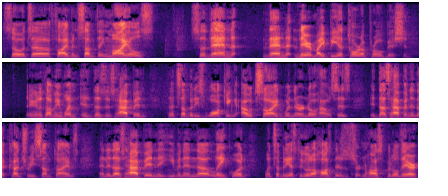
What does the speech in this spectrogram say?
so it's uh, five and something miles, so then then there might be a Torah prohibition. They're going to tell me when is, does this happen that somebody's walking outside when there are no houses? It does happen in the country sometimes, and it does happen even in uh, Lakewood when somebody has to go to a hospital. There's a certain hospital there;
